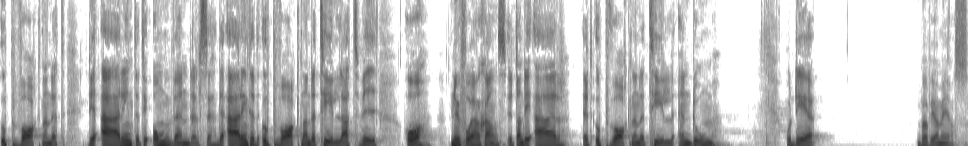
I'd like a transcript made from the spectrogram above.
uppvaknandet, det är inte till omvändelse. Det är inte ett uppvaknande till att vi, åh, nu får jag en chans, utan det är ett uppvaknande till en dom. Och det bör vi ha med oss.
